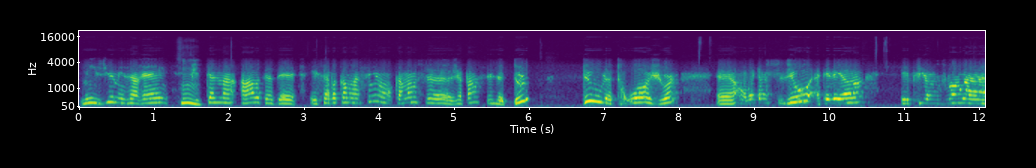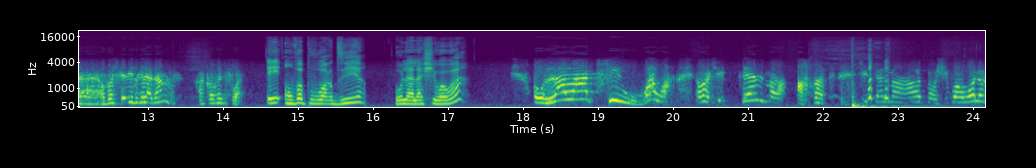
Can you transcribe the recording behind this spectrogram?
mes yeux, mes oreilles. Hmm. J'ai tellement hâte de... Et ça va commencer, on commence, euh, je pense, c'est le 2, 2 ou le 3 juin. Euh, on va être en studio à TVA et puis on va, euh, on va célébrer la danse, encore une fois. Et on va pouvoir dire, oh là là, Chihuahua? Oh là là, Chihuahua! Oh, j'ai tellement hâte. J'ai tellement hâte, mon Chihuahua, là.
